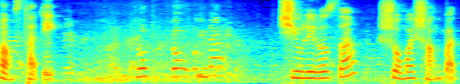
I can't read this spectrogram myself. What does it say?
সংস্থাটি। শিউলি রোজা, সময় সংবাদ।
